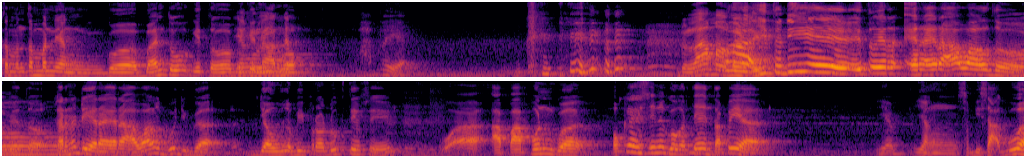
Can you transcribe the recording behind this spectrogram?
teman-teman yang gue bantu gitu Yang bikin artwork. Apa ya? Udah lama Wah berarti. itu dia, itu era- era-era awal tuh Oh. gitu. Karena di era-era awal gue juga jauh lebih produktif sih. Wah apa pun gue, oke sini gue kerjain tapi ya ya yang sebisa gue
